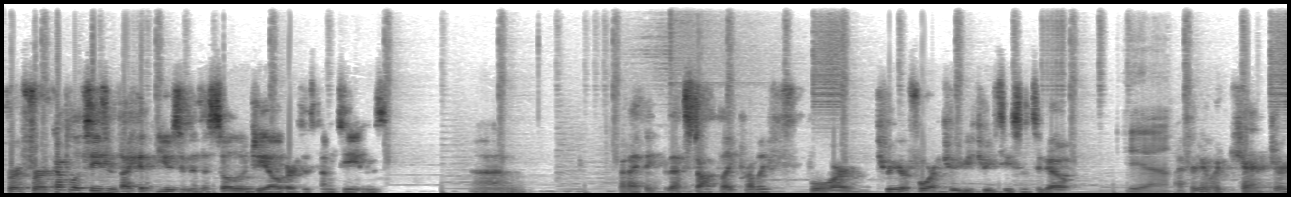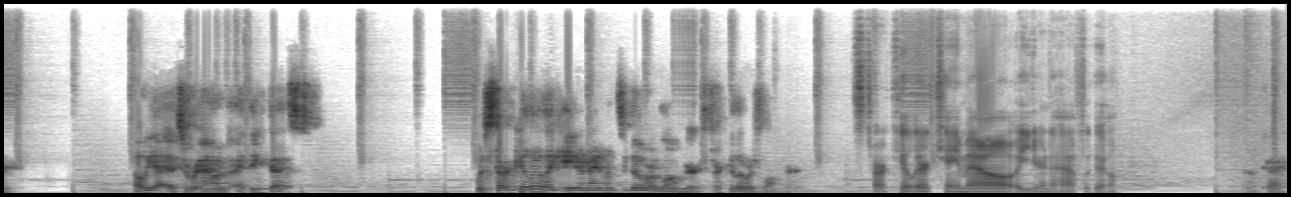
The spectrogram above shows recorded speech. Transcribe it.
For for a couple of seasons, I could use him as a solo GL versus some teams, um, but I think that stopped like probably four, three or four three v three seasons ago. Yeah. I forget what character. Oh yeah, it's around. I think that's was Star Killer like eight or nine months ago or longer. Star Killer was longer. Star Killer came out a year and a half ago. Okay.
